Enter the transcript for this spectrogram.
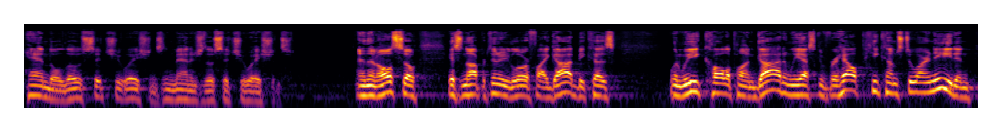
handle those situations and manage those situations. And then also, it's an opportunity to glorify God because when we call upon God and we ask Him for help, He comes to our need. And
